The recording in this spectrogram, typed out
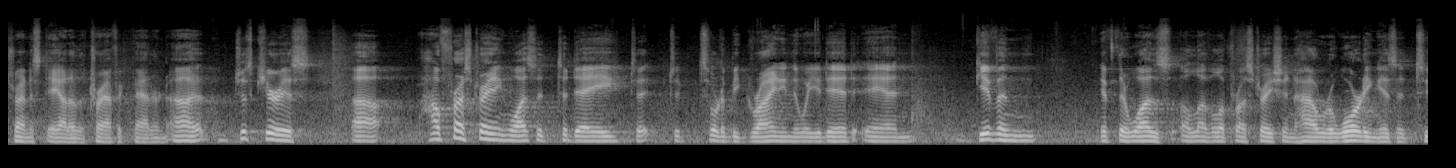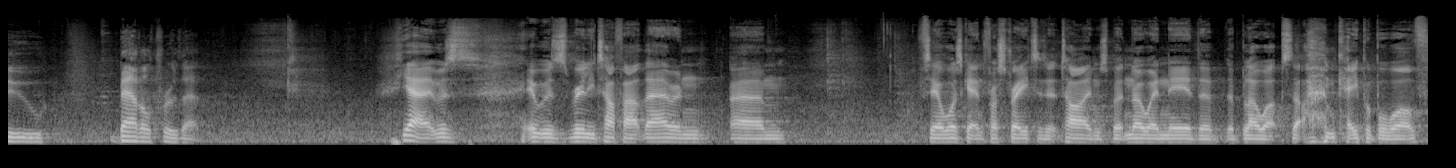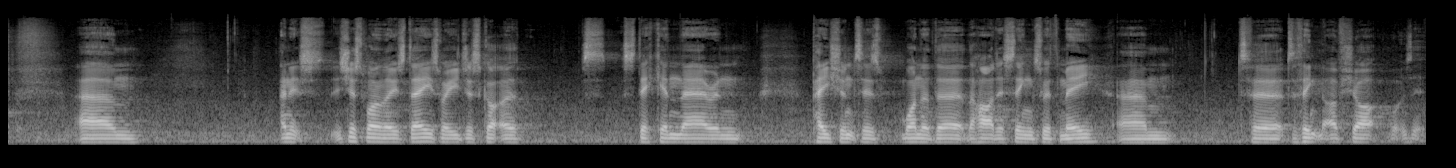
trying to stay out of the traffic pattern. Uh, just curious, uh, how frustrating was it today to, to sort of be grinding the way you did? And given if there was a level of frustration, how rewarding is it to battle through that? Yeah, it was it was really tough out there, and um, see, I was getting frustrated at times, but nowhere near the the blow ups that I am capable of. Um, and it's it's just one of those days where you just got to s- stick in there, and patience is one of the the hardest things with me. Um, to to think that I've shot what was it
